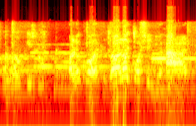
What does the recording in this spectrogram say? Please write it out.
Oh well, he's. I look what I like washing your hand.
